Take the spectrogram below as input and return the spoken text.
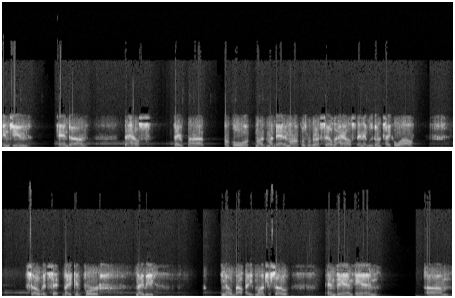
in June, and um, the house, they, my uncle, my, my dad and my uncles were going to sell the house, and it was going to take a while. So it sat vacant for maybe, you know, about eight months or so. And then in um,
